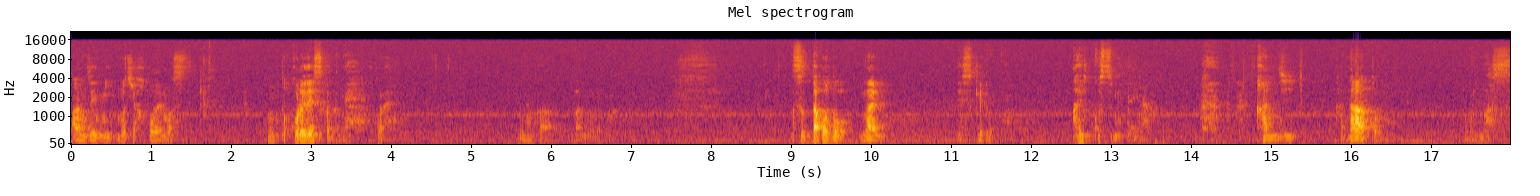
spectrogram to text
安全に持ち運べます。ほんとこれですからねこれ。なんかあの吸ったことないですけどアイコスみたいな 感じかなと思います。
